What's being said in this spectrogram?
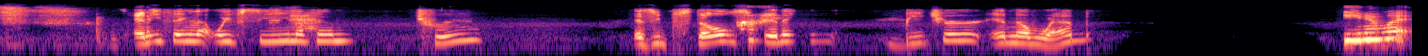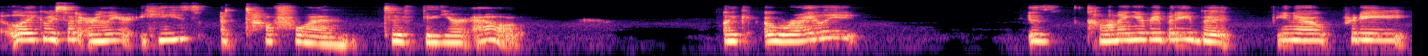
Is anything that we've seen of him true? Is he still spinning Beecher in a web? You know what? Like we said earlier, he's a tough one to figure out. Like O'Reily is conning everybody, but you know, pretty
